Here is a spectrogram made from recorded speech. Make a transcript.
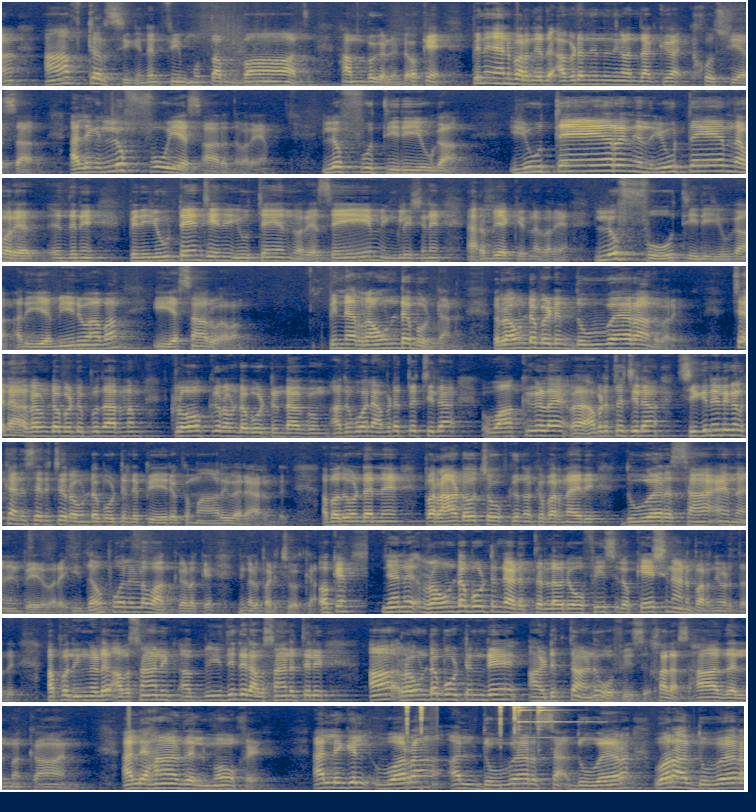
ആഫ്റ്റർ സിഗ്നൽ ഫി മുത്തബാത്ത് ഹമ്പുകളുണ്ട്. ഓക്കെ? പിന്നെ ഞാൻ പറഞ്ഞത് അവിടെ നിന്ന് നിങ്ങൾ എന്താക്കുക? ഹുസ് യസാർ അല്ലെങ്കിൽ ലുഫു യസാർ എന്ന് പറയാം. ലുഫു തിരിയുക. യൂത്തേറൻ എന്ന് യൂത്തേർ എന്നാ പറയുക എന്തിന്? പിന്നെ യൂട്ടേൺ ചെയ്യുന്ന യൂത്തേ എന്ന് പറയുക സെയിം ഇംഗ്ലീഷിനെ അറബിയാക്കിയിരുന്ന പറയാം. ലുഫു തിരിയുക. അത് യമീനും ആവാം യസാറും ആവാം. പിന്നെ റൗണ്ട് അബൌട്ടാണ് റൗണ്ട് അബൌട്ട് ദുവേറ എന്ന് പറയും. ചില റൗണ്ട് അബൌട്ട് ഇപ്പോൾ ഉദാഹരണം ക്ലോക്ക് റൗണ്ട് അബൌട്ട് ഉണ്ടാകും. അതുപോലെ അവിടുത്തെ ചില വാക്കുകളെ അവിടുത്തെ ചില സിഗ്നലുകൾക്കനുസരിച്ച് റൗണ്ട് അബൌട്ടിന്റെ പേരൊക്കെ മാറി വരാറുണ്ട്. അപ്പോൾ അതുകൊണ്ട് തന്നെ ഇപ്പോൾ റാഡോ ചോക്ക് എന്നൊക്കെ പറഞ്ഞാൽ ദൂര സ എന്നാണ് എന്റെ പേര് പറയും ഇതേപോലെയുള്ള വാക്കുകളൊക്കെ നിങ്ങൾ പഠിച്ചു വെക്കുക. ഓക്കെ? ഞാൻ റൗണ്ട് അബൌട്ടിന്റെ അടുത്തുള്ള ഒരു ഓഫീസ് ലൊക്കേഷനാണ് പറഞ്ഞു കൊടുത്തത്. അപ്പോൾ നിങ്ങൾ അവസാന ഇതിന്റെ ഒരു അവസാനത്തിൽ ആ റൗണ്ട് അബൌട്ടിന്റെ അടുത്താണ് ഓഫീസ്. ഹലാസ് ഹാദൽ മക്കാൻ അല്ലെ ഹാദൽ മോഹ് അല്ലെങ്കിൽ വറ അൽ ദുവേർ സ ദുവേറ വറ അൽ ദുവേറ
